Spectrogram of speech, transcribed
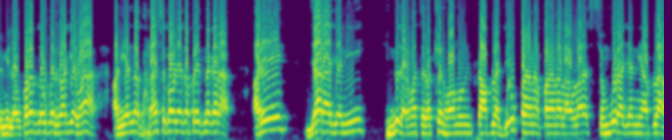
तुम्ही लवकरात लवकर जागे व्हा आणि यांना धडा शिकवण्याचा प्रयत्न करा. अरे ज्या राजांनी हिंदू धर्माचं रक्षण व्हा म्हणून इतका आपला जीव प्राणा प्राणा लावला शंभू राजांनी आपला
